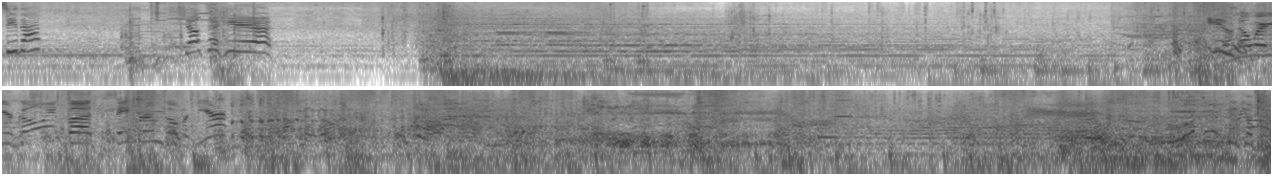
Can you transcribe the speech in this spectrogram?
See that? Shelter here! Don't know where you're going, but the safe room's over here. Something's over there. Think you're doing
